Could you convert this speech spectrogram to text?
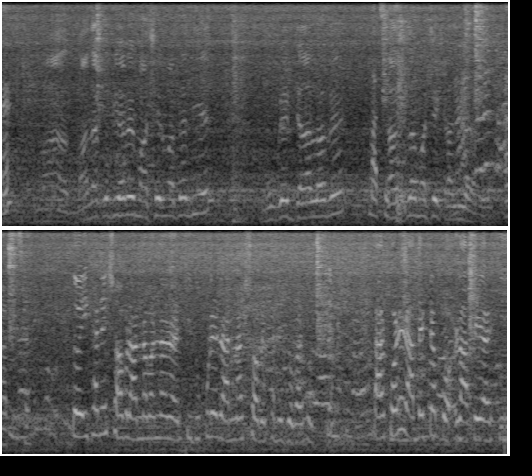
হ্যাঁ। বাঁধাকপি হবে মাছের মাথা দিয়ে মুগের ডাল হবে মাছের। কাতলা হবে আচ্ছা। তো এখানে সব রান্না বান্নার আর কি দুপুরের রান্নার সব এখানে জোগাড় হচ্ছে। তারপরে রাতেরটা রাতে আর কি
